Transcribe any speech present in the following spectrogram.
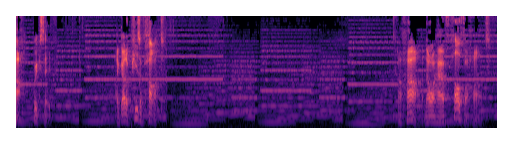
Ha! Quick save. I got a piece of heart. Aha! Now I have half a heart.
